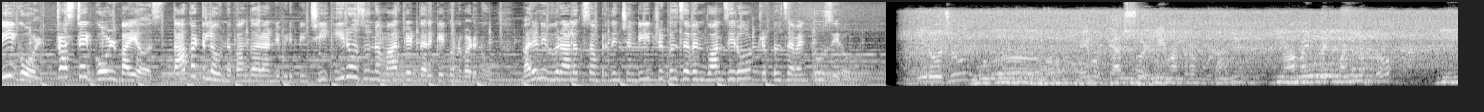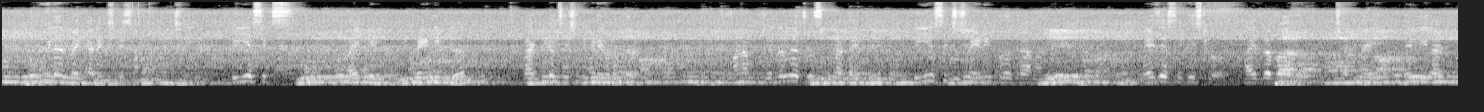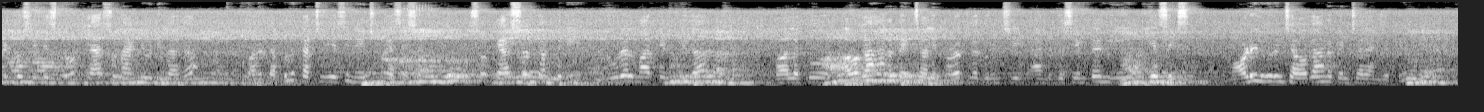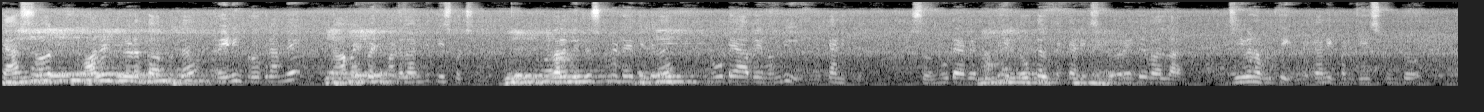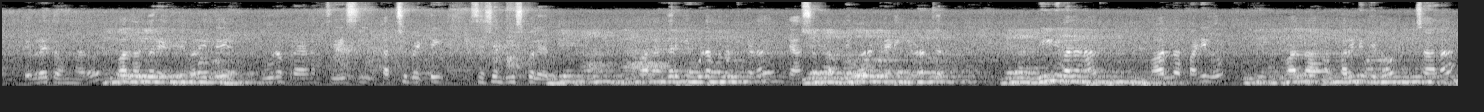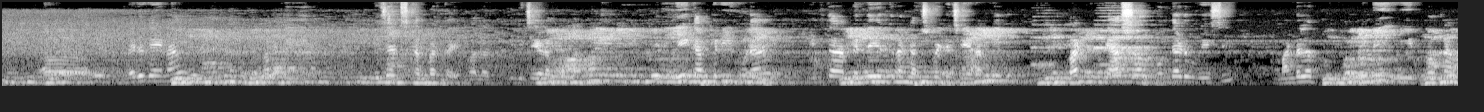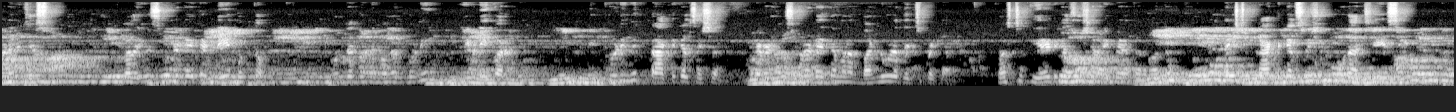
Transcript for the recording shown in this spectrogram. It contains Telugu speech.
V gold trusted gold buyers. తాకట్టులో ఉన్న బంగారాన్ని విడిపించి ఈ రోజు ఉన్న మార్కెట్ ధరకే కొనబడను. మరిన్ని వివరాలకు సంప్రదించండి. Triple seven one zero triple seven two zero. ఈరోజు మేము క్యాస్ట్రోల్ టీం అందరం కూడా రామాయణపేట మండలంలో టూ వీలర్ మెకానిక్స్కి సంబంధించి BS six vehicle training practical session ఇక్కడ ఇవ్వడం జరుగుతుంది. మనం జనరల్గా చూసుకున్నట్టయితే BS six training programme major సిటీస్లో హైదరాబాద్ చెన్నై ఢిల్లీ లాంటి మెట్రో సిటీస్లో క్యాస్ట్రోల్ యాక్టివిటీ లాగా వాళ్ళు డబ్బులు ఖర్చు చేసి నేర్చుకునే session so Castrol company rural market మీద వాళ్ళకు అవగాహన పెంచాలి ప్రోడక్ట్ల గురించి and at the same time ఈ బిఎస్ సిక్స్ మోడల్ గురించి అవగాహన పెంచాలి అని చెప్పి క్యాస్ట్రోల్ వాళ్ళని ఇవ్వడం కాకుండా ట్రైనింగ్ ప్రోగ్రామ్నే రామాయపేట మండలానికి తీసుకొచ్చింది ఇవాళ మీరు చూసుకున్నట్టయితే ఇక్కడ నూట యాభై మంది మెకానిక్లు. సో నూట యాభై మంది లోకల్ మెకానిక్స్ ఎవరైతే వాళ్ళ జీవన వృత్తి మెకానిక్ పని చేసుకుంటూ ఎవరైతే ఉన్నారో వాళ్ళందరూ ఎవరైతే దూర ప్రయాణం చేసి ఖర్చు పెట్టి సెషన్ తీసుకోలేదు వాళ్ళందరికీ కూడా మనం ఇక్కడ క్యాష్ ట్రైనింగ్ ఇవ్వడం జరుగుతుంది. దీని వలన వాళ్ళ పనిలో వాళ్ళ పరిణితిలో చాలా మెరుగైన మనకి రిజల్ట్స్ కనబడతాయి. వాళ్ళ ఇది చేయడం వల్ల. ఇది ఏ కంపెనీ కూడా అంత పెద్ద ఎత్తున ఖర్చు పెట్టి చేయడం లేదు. బట్ క్యాష్ ఆఫ్ ముందడుగు వేసి మండలం నుండి ఈ ప్రోగ్రామ్ అనేది చేస్తుంది ఇవాళ చూసుకున్నట్టయితే డే మొత్తం పొద్దున్న నుండి మొదలుకొని ఈవినింగ్ వరకు ఇంక్లూడింగ్ విత్ ప్రాక్టికల్ సెషన్ ఇక్కడ చూసుకున్నట్టయితే మనం బండి కూడా తెచ్చిపెట్టాలి ఫస్ట్ థియరిటికల్ సెషన్ అయిపోయిన తర్వాత నెక్స్ట్ ప్రాక్టికల్ సెషన్ కూడా చేసి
